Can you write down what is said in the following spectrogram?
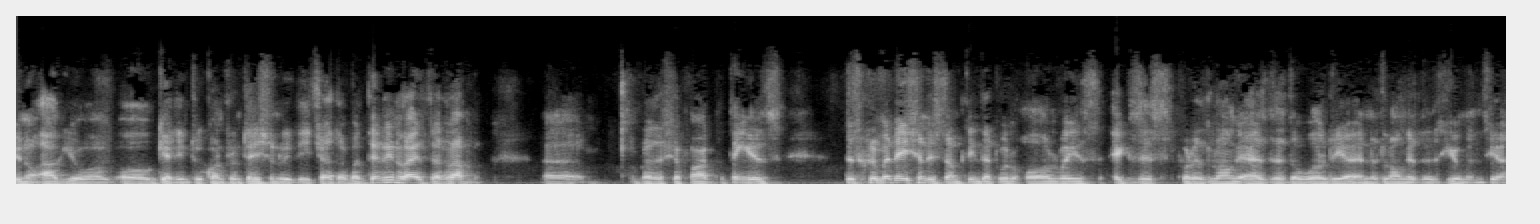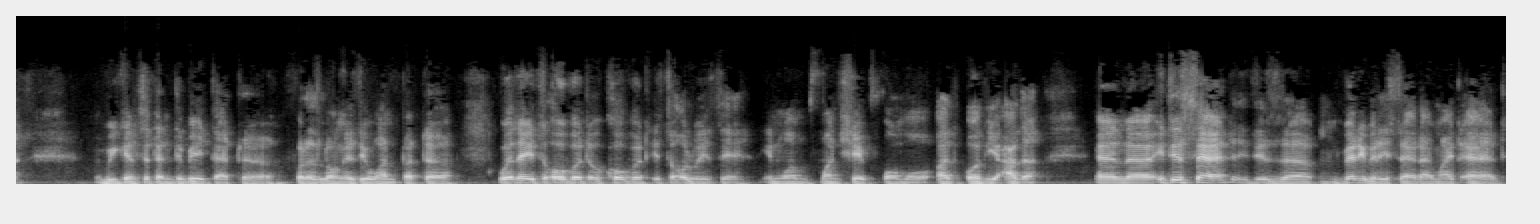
you know, argue or, or get into confrontation with each other. But therein lies the rub, uh, Brother Shaafat. The thing is, discrimination is something that will always exist for as long as there's the world here and as long as there's humans here. We can sit and debate that uh, for as long as you want, but uh, whether it's overt or covert, it's always there in one one shape, form, or or the other. And uh, it is sad. It is uh, very very sad, I might add,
